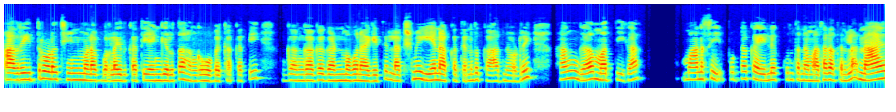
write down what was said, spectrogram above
ಆದರೆ ಇದ್ರೊಳಗೆ ಚೇಂಜ್ ಮಾಡೋಕೆ ಬರಲ್ಲ ಇದು ಕತೆ ಹೆಂಗಿರುತ್ತೋ ಹಂಗೆ ಹೋಗ್ಬೇಕಾಕತಿ. ಗಂಗಾಗ ಗಂಡು ಮಗುನ ಆಗೈತಿ ಲಕ್ಷ್ಮಿಗೆ ಏನು ಆಕತ್ತೆ ಅನ್ನೋದು ಕಾದು ನೋಡ್ರಿ. ಹಂಗೆ ಮತ್ತೀಗ ಮಾನಸಿ ಪುಟ್ಟಕ್ಕ ಇಲ್ಲೇ ಕುಂತ ನಾ ಮಾತಾಡತ್ತಲ್ಲ ನಾನು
